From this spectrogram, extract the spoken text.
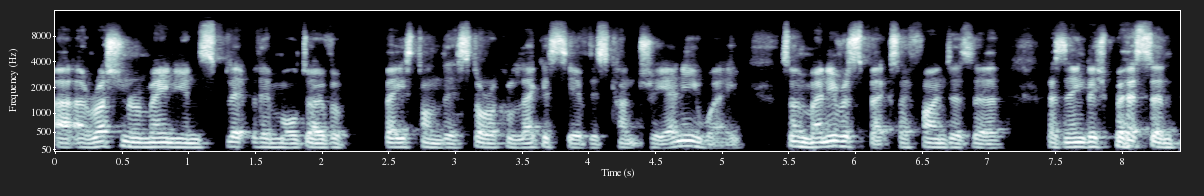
uh, a Russian Romanian split within Moldova based on the historical legacy of this country anyway. So in many respects, I find as, a, as an English person,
